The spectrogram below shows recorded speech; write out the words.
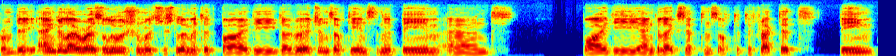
from the angular resolution, which is limited by the divergence of the incident beam and by the angular acceptance of the diffracted beam.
